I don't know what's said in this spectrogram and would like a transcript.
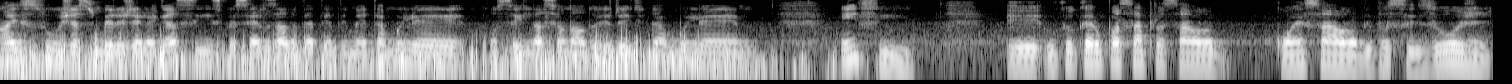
Aí surge as primeiras delegacias especializadas de atendimento à mulher, Conselho Nacional dos Direitos da Mulher, enfim. É, o que eu quero passar para essa aula, com essa aula de vocês hoje,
